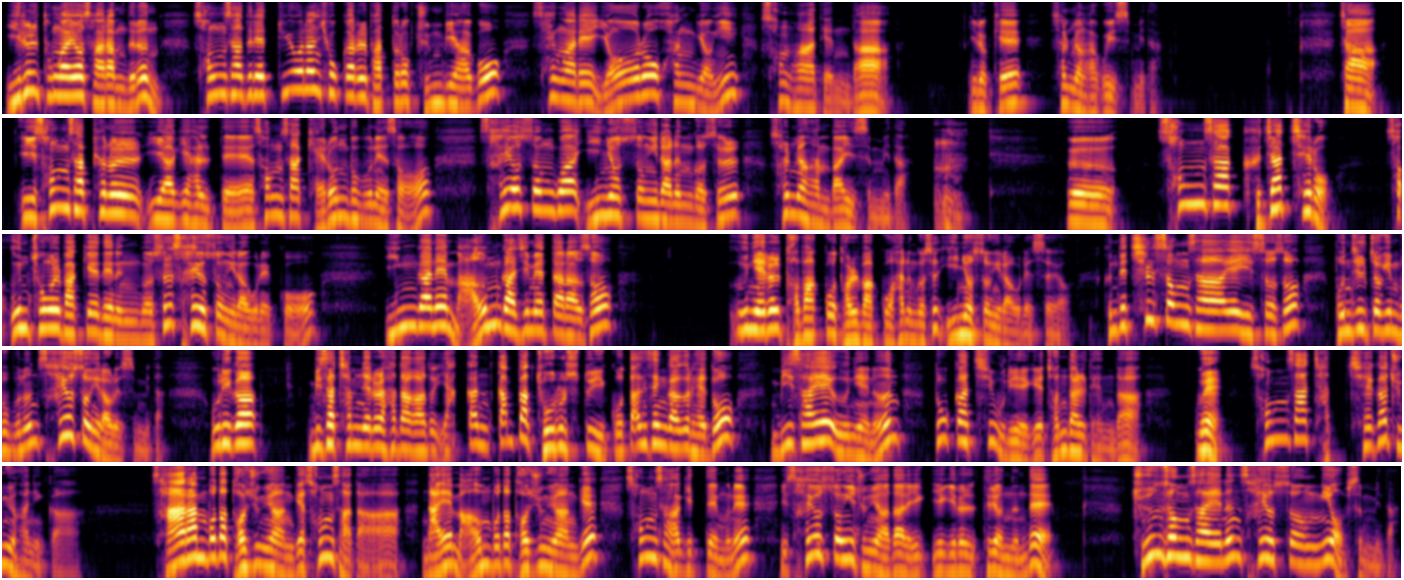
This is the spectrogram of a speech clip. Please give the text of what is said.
이를 통하여 사람들은 성사들의 뛰어난 효과를 받도록 준비하고 생활의 여러 환경이 성화된다. 이렇게 설명하고 있습니다. 자, 이 성사편을 이야기할 때 성사 개론 부분에서 사효성과 인효성이라는 것을 설명한 바 있습니다. 그 성사 그 자체로 은총을 받게 되는 것을 사유성이라고 그랬고 인간의 마음가짐에 따라서 은혜를 더 받고 덜 받고 하는 것을 인효성이라고 그랬어요. 근데 칠성사에 있어서 본질적인 부분은 사효성이라고 그랬습니다. 우리가 미사 참여를 하다가도 약간 깜빡 졸을 수도 있고 딴 생각을 해도 미사의 은혜는 똑같이 우리에게 전달된다. 왜? 성사 자체가 중요하니까. 사람보다 더 중요한 게 성사다. 나의 마음보다 더 중요한 게 성사하기 때문에 이 사효성이 중요하다 얘기를 드렸는데 준성사에는 사효성이 없습니다.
